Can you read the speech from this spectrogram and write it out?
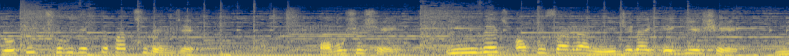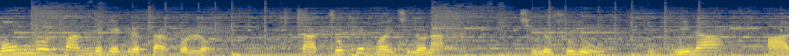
প্রতিচ্ছবি দেখতে পাচ্ছিলেন যে, অবশেষে ইংরেজ অফিসাররা নিজেরাই এগিয়ে এসে মঙ্গল পাণ্ডেকে গ্রেফতার করল। তার চোখে ভয় ছিল না, ছিল শুধু ঘৃণা আর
